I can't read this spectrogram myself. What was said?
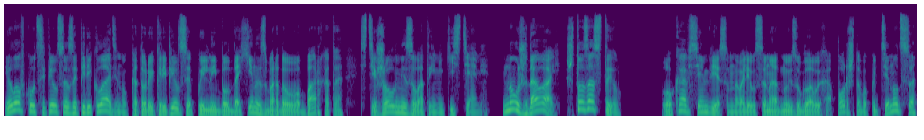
и ловко уцепился за перекладину, к которой крепился пыльный балдахин из бордового бархата с тяжелыми золотыми кистями. «Ну же, давай! Что застыл?» Лука всем весом навалился на одну из угловых опор, чтобы подтянуться,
